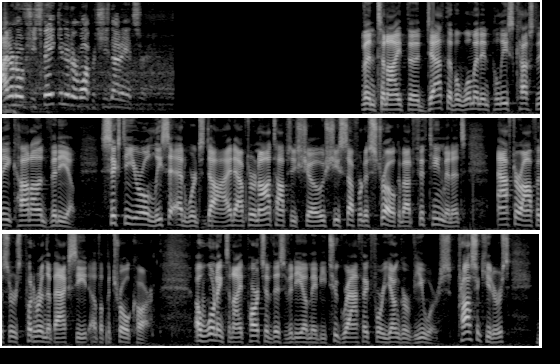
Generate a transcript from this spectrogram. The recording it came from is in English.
I don't know if she's faking it or what, but she's not answering. Tonight, the death of a woman in police custody caught on video. 60 year old Lisa Edwards died after an autopsy shows she suffered a stroke about 15 minutes after officers put her in the back seat of a patrol car. A warning tonight parts of this video may be too graphic for younger viewers. Prosecutors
